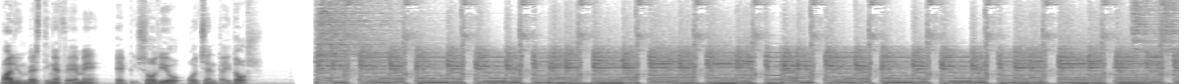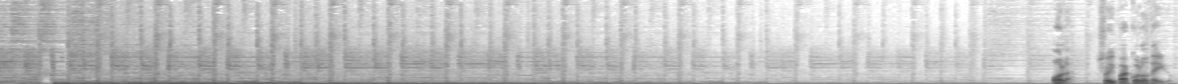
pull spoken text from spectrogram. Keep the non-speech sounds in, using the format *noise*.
Value Investing FM, episodio 82. Hola, soy Paco Lodeiro.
